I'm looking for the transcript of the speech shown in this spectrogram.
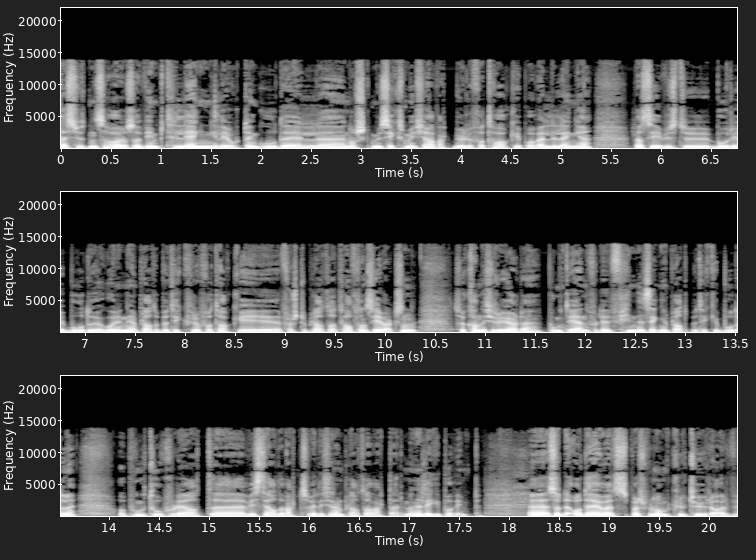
dessuten så har også Vimp tilgjengeliggjort en god del eh, norsk musikk som ikke har vært mulig å få tak i på veldig lenge. La oss si hvis du bor i Bodø og går inn i en platebutikk for å få tak i første plata til Halvdan Sivertsen, så kan ikke du gjøre det. Punkt én fordi det finnes ingen platebutikk i Bodø. Og punkt to fordi at uh, hvis det hadde vært, så ville ikke den plata vært der. Men den ligger på Vimp. Så, og det er jo et spørsmål om kulturarv.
